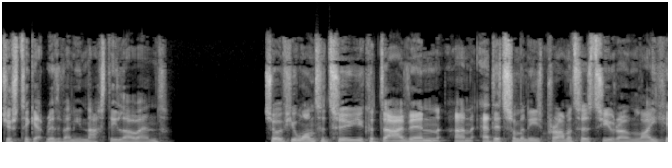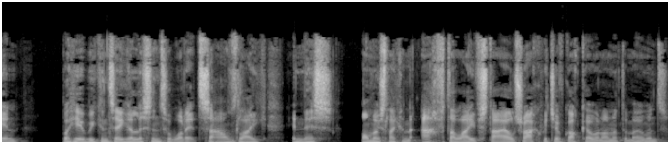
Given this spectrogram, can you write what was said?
just to get rid of any nasty low end. So if you wanted to, you could dive in and edit some of these parameters to your own liking. But here we can take a listen to what it sounds like in this almost like an afterlife style track, which I've got going on at the moment.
